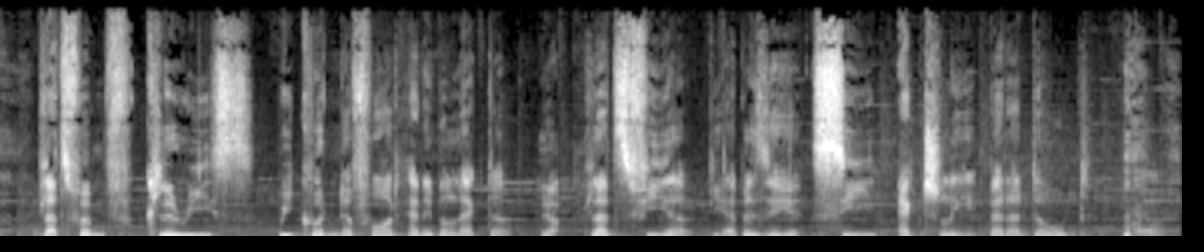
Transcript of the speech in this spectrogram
Platz 5, Clarice, We Couldn't Afford Hannibal Lecter. Ja. Platz 4, die Apple-Serie C, Actually Better Don't. Ja.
